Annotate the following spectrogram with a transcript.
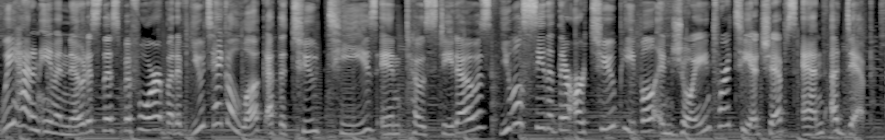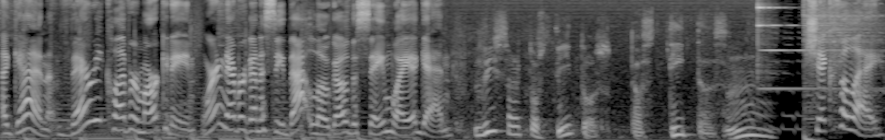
We hadn't even noticed this before, but if you take a look at the two T's in Tostitos, you will see that there are two people enjoying tortilla chips and a dip. Again, very clever marketing. We're never gonna see that logo the same way again. These are tostitos. Tostitos. Mm. Chick-fil-A.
